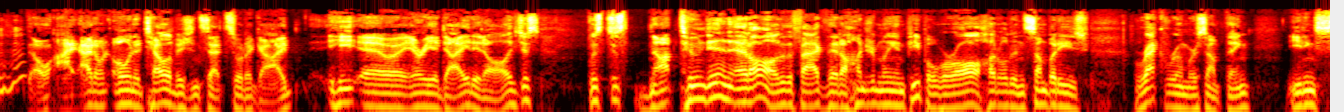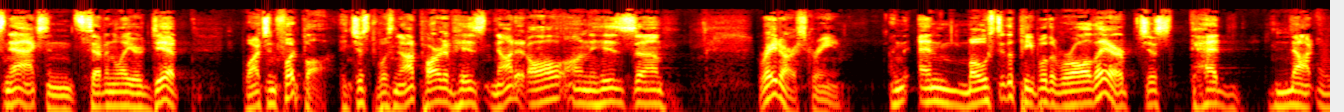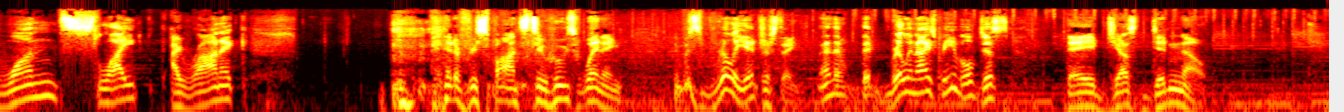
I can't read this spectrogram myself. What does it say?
oh, I, I don't own a television set sort of guy. He, uh, area diet at all. He just was just not tuned in at all to the fact that hundred million people were all huddled in somebody's rec room or something, eating snacks and seven layer dip, watching football. It just was not part of his, not at all on his, um, radar screen. And, and most of the people that were all there just had not one slight ironic bit of response to who's winning. It was really interesting. And they're, they're really nice people, just, they just didn't know.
